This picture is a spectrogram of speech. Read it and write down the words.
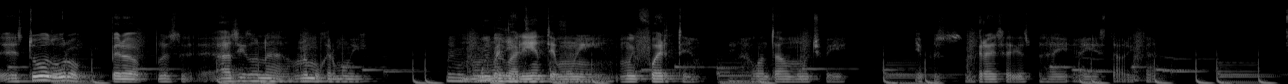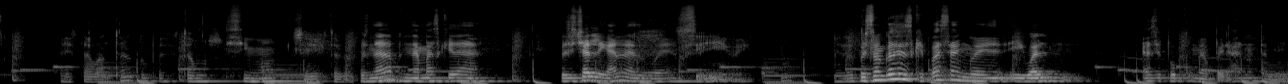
estuvo duro, pero pues ha sido una, una mujer muy, muy, muy, muy, muy valiente, muy, muy fuerte. Ha aguantado mucho y, y, pues gracias a Dios pues ahí, ahí está ahorita. ahí está aguantando, pues estamos. Sí, mo. Sí, está Pues nada, pues nada más queda pues echarle ganas, güey. Sí, güey. Pues son cosas que pasan, güey. Igual hace poco me operaron también.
